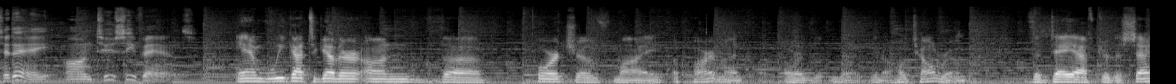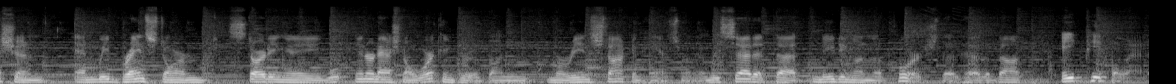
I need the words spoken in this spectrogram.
Today on 2C Fans. And we got together on the porch of my apartment or the, the you know hotel room the day after the session and we brainstormed starting a international working group on marine stock enhancement and we sat at that meeting on the porch that had about eight people at it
